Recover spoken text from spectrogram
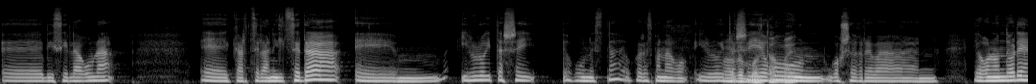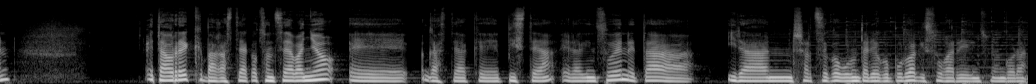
e, bizilaguna, e, kartzelan hiltzera, e, irurogeita sei egun ez da, okeraz banago, irurogeita Horren sei bai. egun gozegreban egon ondoren, eta horrek, ba, gazteak otzontzea baino, e, gazteak e, piztea eragin zuen, eta iran sartzeko voluntario kopuruak izugarri egin zuen gora.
